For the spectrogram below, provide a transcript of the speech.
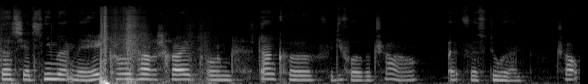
dass jetzt niemand mehr Hate-Kommentare schreibt. Und danke für die Folge. Ciao. Äh, fürs Zuhören. Ciao.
